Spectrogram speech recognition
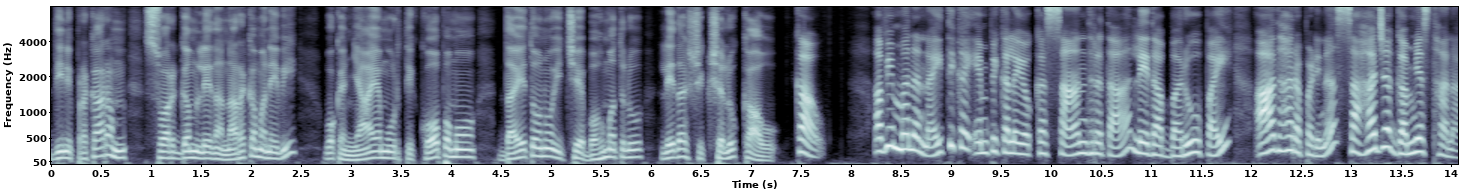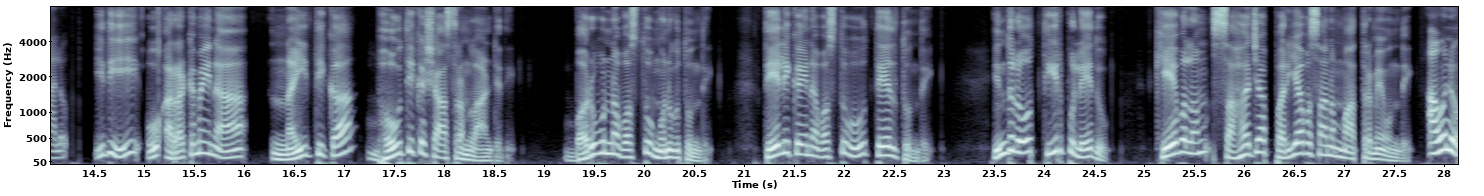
దీని ప్రకారం స్వర్గం లేదా నరకమనేవి ఒక న్యాయమూర్తి కోపమో దయతోనో ఇచ్చే బహుమతులు లేదా శిక్షలు కావు. కావు. అవి మన నైతిక ఎంపికల యొక్క సాంద్రత లేదా బరువుపై ఆధారపడిన సహజ గమ్యస్థానాలు. ఇది ఒక రకమైన నైతిక భౌతిక శాస్త్రం లాంటిది. బరువున్న వస్తువు మునుగుతుంది. తేలికైన వస్తువు తేల్తుంది. ఇందులో తీర్పు లేదు. కేవలం సహజ పర్యవసానం మాత్రమే ఉంది. అవును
